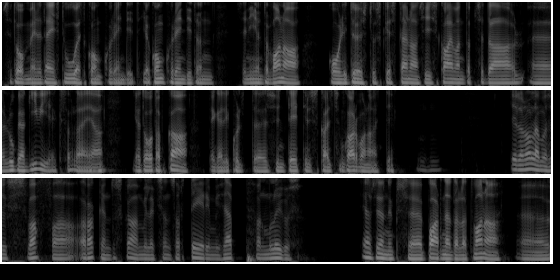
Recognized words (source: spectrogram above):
see toob meile täiesti uued konkurendid ja konkurendid on see nii-öelda vana koolitööstus, kes täna siis kaevandab seda äh, lubjakivi, eks ole, ja -hmm ja toodab ka tegelikult äh, sünteetilist kaltsiumkarbonaati mm. -hmm. Teil on olemas üks vahva rakendus ka, milleks on sorteerimisäpp, on mul õigus? ja see on üks äh, paar nädalat vana. Äh,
